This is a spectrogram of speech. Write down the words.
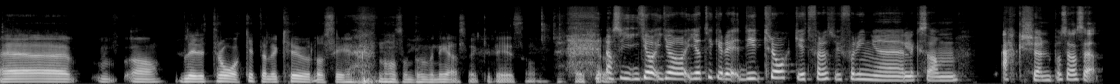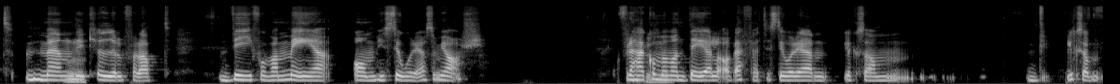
Eh, ja, blir det tråkigt eller kul att se någon som dominerar så mycket? Det är så, alltså, jag, jag, jag tycker det, det är tråkigt för att vi får ingen liksom, action på så sätt. Men mm. det är kul för att vi får vara med om historia som görs. För det här kommer vara en del av F1-historien liksom, liksom,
